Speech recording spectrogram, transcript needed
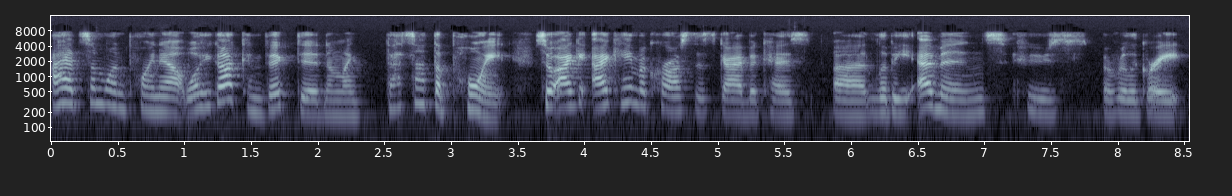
I had someone point out, well, he got convicted, and I'm like, that's not the point. So I, I came across this guy because uh, Libby Emmons, who's a really great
